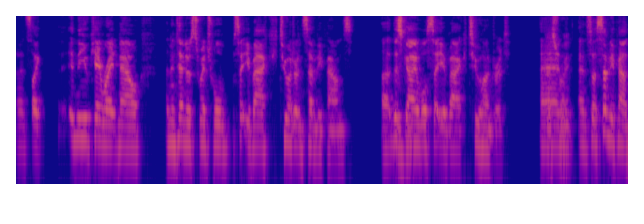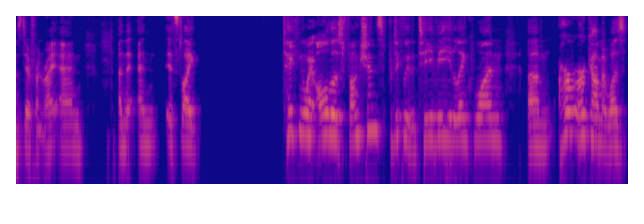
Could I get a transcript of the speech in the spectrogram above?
and it's like in the UK right now, a Nintendo Switch will set you back 270 pounds. Uh, this mm-hmm. guy will set you back 200. And, That's right. And so 70 pounds different, right? And and and it's like taking away all those functions, particularly the TV Link one. Um, her her comment was,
